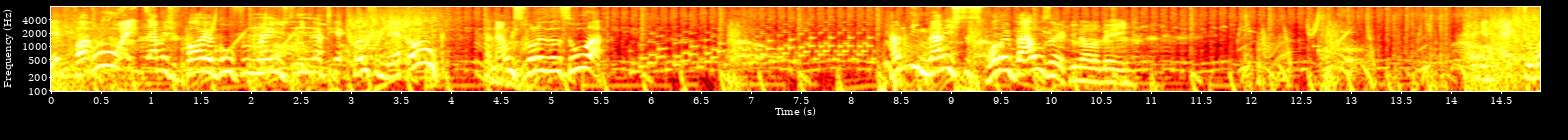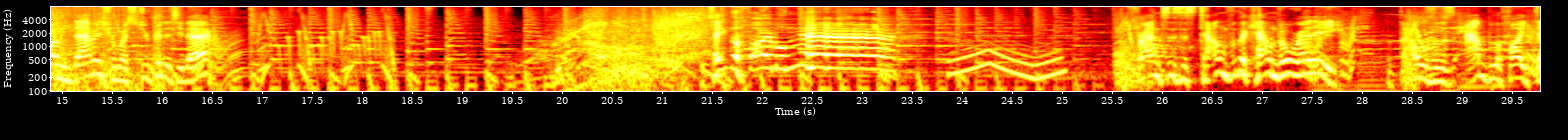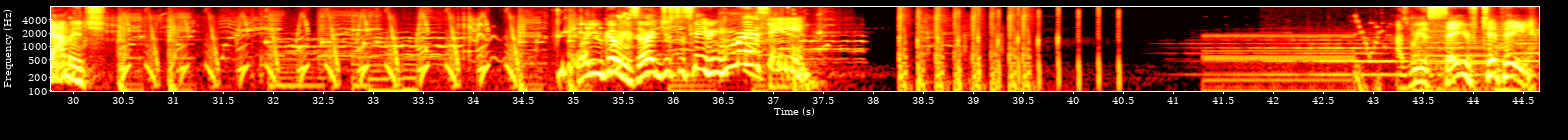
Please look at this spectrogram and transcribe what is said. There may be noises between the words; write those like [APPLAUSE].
Get fire. Oh, 8 damage fireball from range. Didn't even have to get close in the end. Oh! And now he swallows us all up. How did he manage to swallow Bowser, if you know what I mean? Taking extra one damage from my stupidity there. Take the fireball! Nah! Francis is down for the count already. Bowser's amplified damage. Where are you going, sir? Just escaping. Mercy! As we have saved Tippi.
